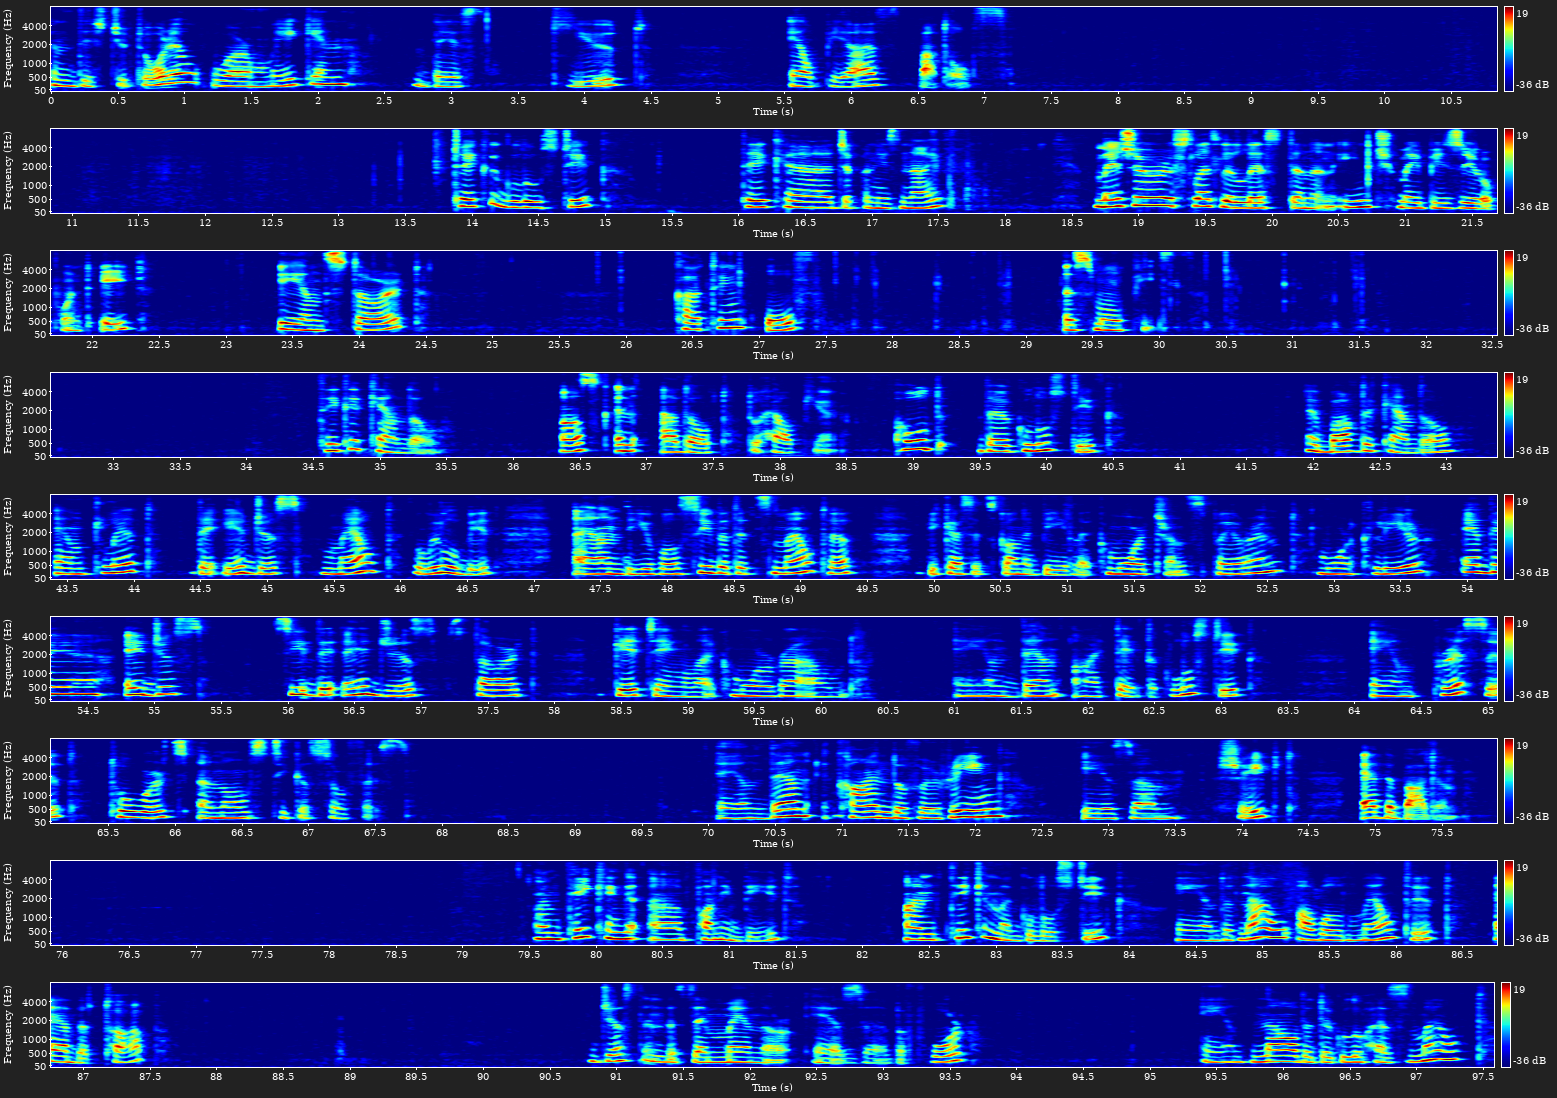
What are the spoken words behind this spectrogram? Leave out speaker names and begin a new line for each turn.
In this tutorial we're making these cute LPS bottles. Take a glue stick, take a Japanese knife, measure slightly less than an inch, maybe 0.8 and start cutting off a small piece. Take a candle. Ask an adult to help you. Hold the glue stick above the candle and let the edges melt a little bit and you will see that it's melted because it's gonna be like more transparent, more clear at the edges. See the edges start getting like more round. And then I take the glue stick and press it towards a non-sticker surface. And then a kind of a ring is um, shaped at the bottom. I'm taking a pony bead, I'm taking my glue stick and now I will melt it at the top just in the same manner as uh, before. And now that the glue has melted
